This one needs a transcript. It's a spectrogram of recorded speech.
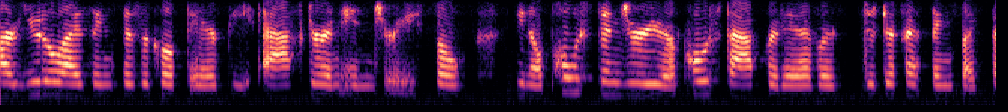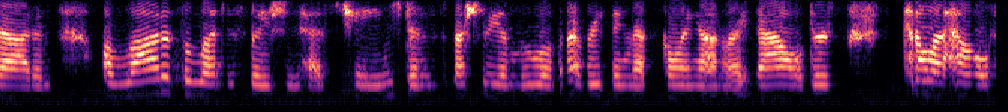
are utilizing physical therapy after an injury. So, you know, post injury or post operative or different things like that. And a lot of the legislation has changed, and especially in lieu of everything that's going on right now, there's telehealth,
